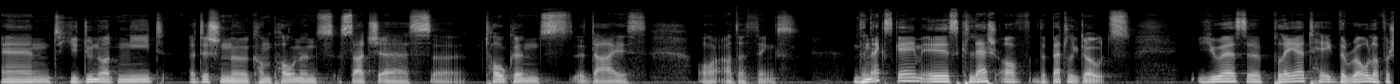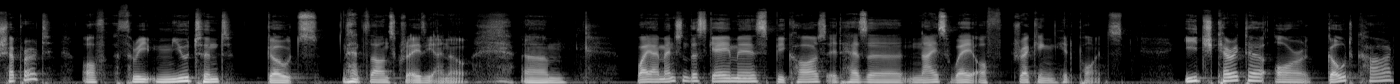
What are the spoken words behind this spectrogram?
and you do not need additional components such as uh, tokens, uh, dice, or other things. The next game is Clash of the Battle Goats. You, as a player, take the role of a shepherd of three mutant goats. That sounds crazy, I know. Um, why I mentioned this game is because it has a nice way of tracking hit points. Each character or goat card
